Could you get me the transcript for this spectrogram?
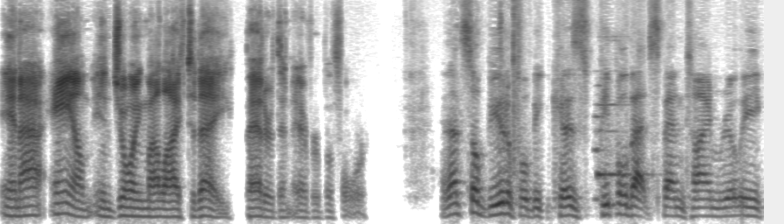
And I am enjoying my life today better than ever before. And that's so beautiful because people that spend time really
